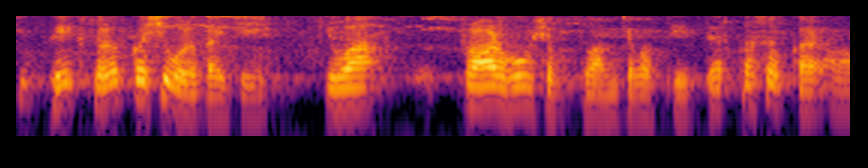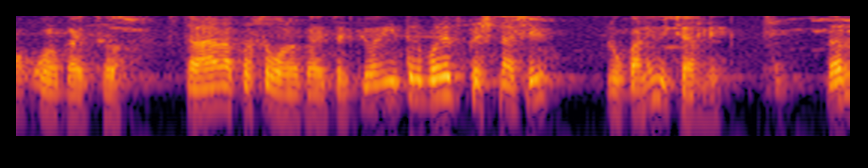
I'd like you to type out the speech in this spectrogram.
की फेक स्थळं कशी ओळखायची? किंवा फ्रॉड होऊ शकतो आमच्या बाबतीत. तर कसं का ओळखायचं? स्थळांना कसं ओळखायचं? किंवा इतर बरेच प्रश्न असे लोकांनी विचारले. तर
